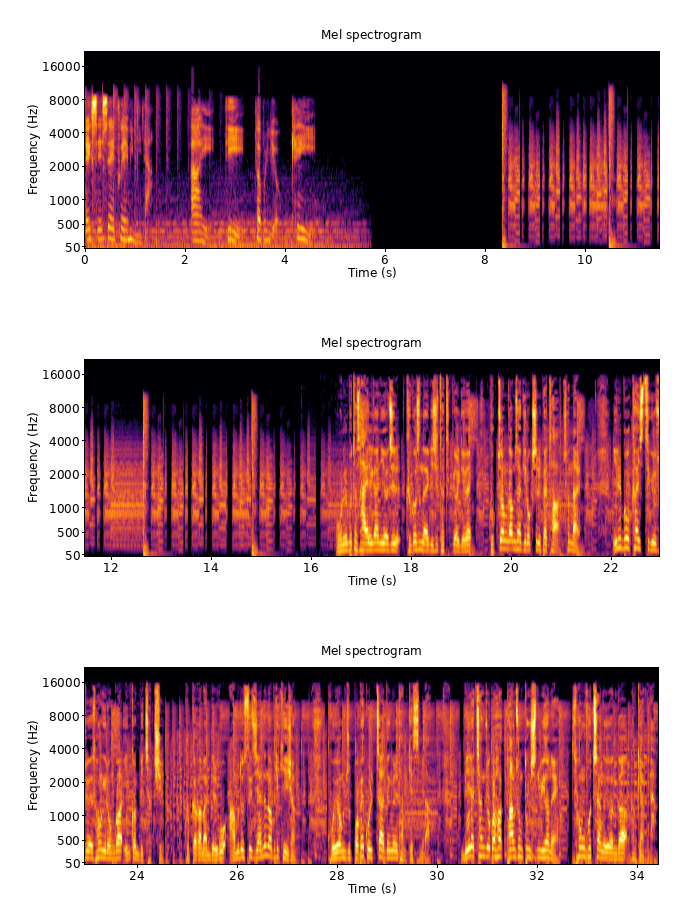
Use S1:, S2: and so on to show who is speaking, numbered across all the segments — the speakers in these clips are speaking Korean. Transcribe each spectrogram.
S1: XSFM입니다. I D W K.
S2: 오늘부터 4일간 이어질 그것은 알기 싫다 특별계획 국정감사 기록실 베타 첫날. 일부 카이스트 교수의 성희롱과 인건비 착취. 국가가 만들고 아무도 쓰지 않는 어플리케이션 고용주법의 골자 등을 담겠습니다. 미래창조과학 방송통신위원회 송호창 의원과 함께합니다.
